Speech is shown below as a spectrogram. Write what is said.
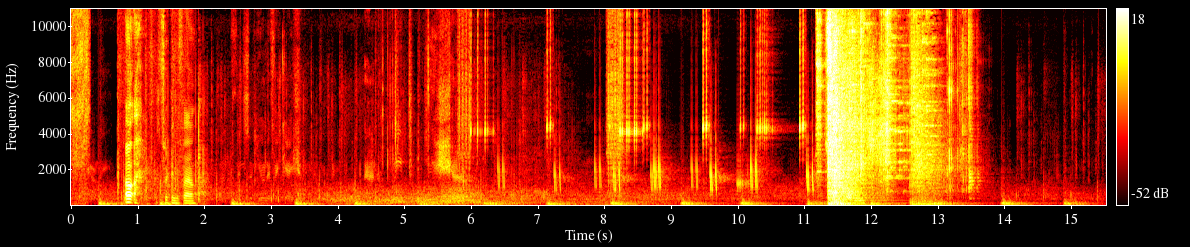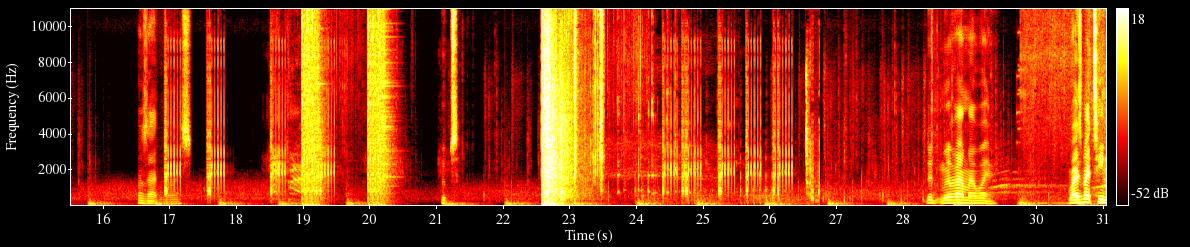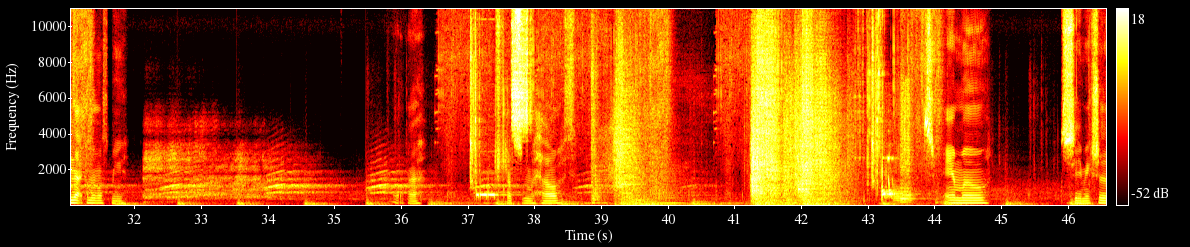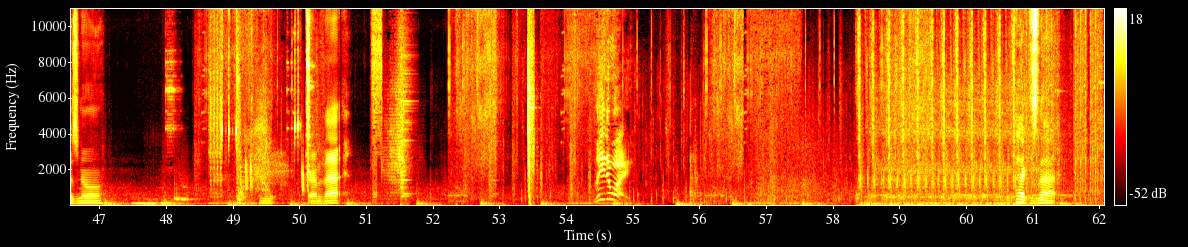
Oh, freaking shall. What was that noise? Oops. Dude, move out of my way. Why is my team not coming with me? Okay. That's some health. Some ammo. See, make sure there's no. Grab that. Lead away! The heck is that?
